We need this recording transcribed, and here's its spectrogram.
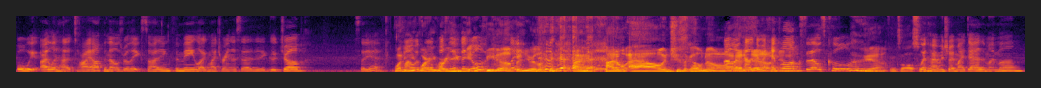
well, we I learned how to tie up, and that was really exciting for me. Like, my trainer said I did a good job. So yeah. Why do you why are you, why are you getting yours, beat up and you're like I, I don't ow and she's like oh no I, I had how it to do a down, you headlock, know? so that was cool. Yeah. That's awesome. Went man. home and showed my dad and my mom.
